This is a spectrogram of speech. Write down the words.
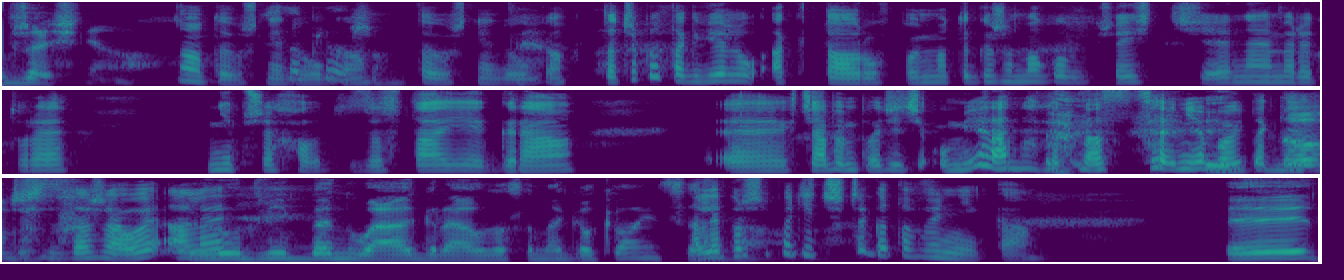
września. No to już niedługo. Zapraszam. To już niedługo. Dlaczego tak wielu aktorów, pomimo tego, że mogłoby przejść e, na emeryturę, nie przechodzi? Zostaje, gra. E, chciałabym powiedzieć, umiera nawet na scenie, bo i takie No, rzeczy się zdarzały, ale, Ludwik Benoit grał do samego końca. ale no. proszę powiedzieć, z czego to wynika? Y,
